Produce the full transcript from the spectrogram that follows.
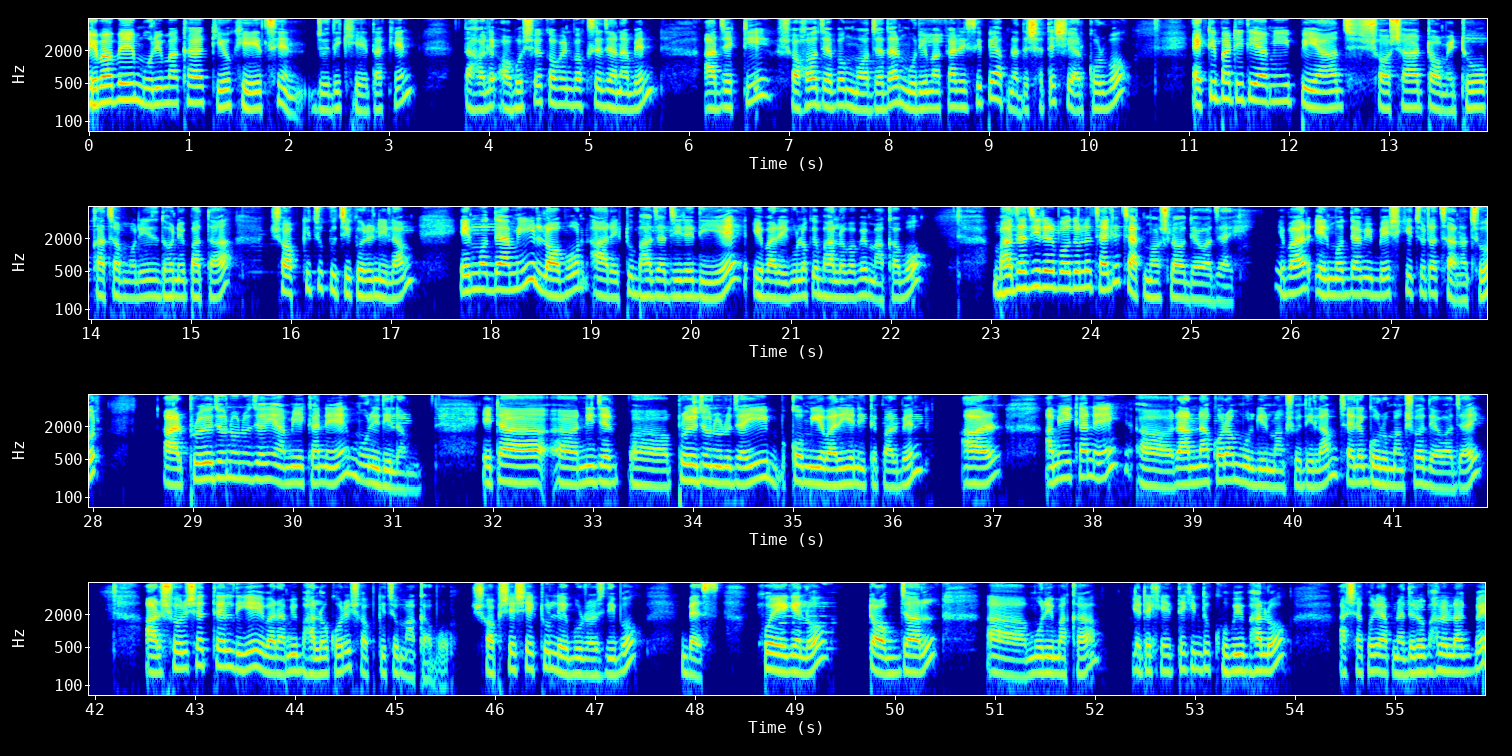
এভাবে মুড়ি মাখা কেউ খেয়েছেন? যদি খেয়ে থাকেন, তাহলে অবশ্যই কমেন্ট বক্সে জানাবেন। আজ একটি সহজ এবং মজাদার মুড়ি মাখা রেসিপি আপনাদের সাথে শেয়ার করব। একটি বাটিতে আমি পেঁয়াজ, শসা, টমেটো, কাঁচামরিচ, ধনেপাতা সব কিছু কুচি করে নিলাম। এর মধ্যে আমি লবণ আর একটু ভাজা জিরে দিয়ে এবার এগুলোকে ভালোভাবে মাখাবো। ভাজা জিরের বদলে চাইলে চাট মশলাও দেওয়া যায়। এবার এর মধ্যে আমি বেশ কিছুটা চানাচুর আর প্রয়োজন অনুযায়ী আমি এখানে মুড়ি দিলাম। এটা নিজের প্রয়োজন অনুযায়ী কমিয়ে বাড়িয়ে নিতে পারবেন। আর আমি এখানে রান্না করা মুরগির মাংস দিলাম, চাইলে গরু মাংসও দেওয়া যায়। আর সরিষার তেল দিয়ে এবার আমি ভালো করে সব কিছু মাখাবো। সবশেষে একটু লেবুর রস দিব। ব্যাস, হয়ে গেল টক জাল মুড়ি মাখা। এটা খেতে কিন্তু খুবই ভালো। আশা করি আপনাদেরও ভালো লাগবে।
